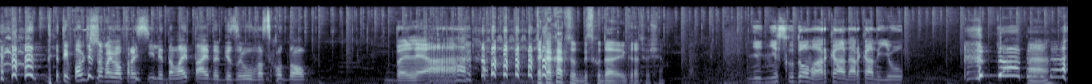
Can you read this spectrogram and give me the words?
Ты помнишь, что мы его просили? Давай тайно без ИУ с худом. Бля. Так а как тут без худа играть вообще? Не, не с худом, а аркан, аркан ю. Да, А,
